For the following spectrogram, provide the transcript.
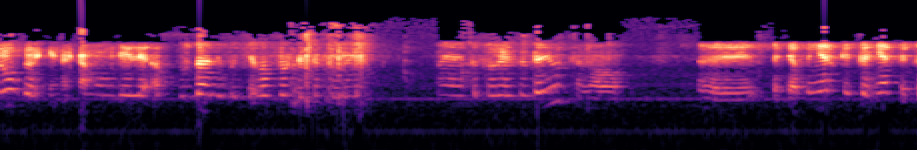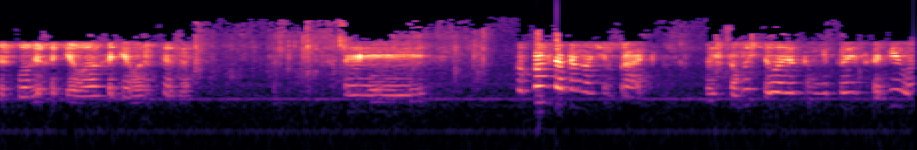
друга и на самом деле обсуждали бы те вопросы, которые, э, которые задаются, но э, хотя бы несколько, несколько слов я хотела, хотела сказать. Вопрос задан очень правильно. То есть, что бы с человеком не происходило,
